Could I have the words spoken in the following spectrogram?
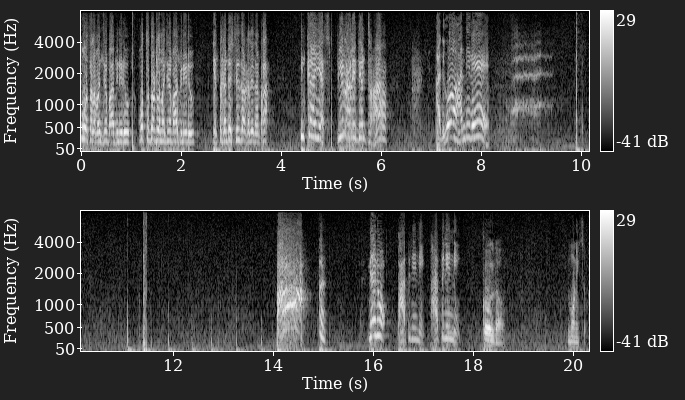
పూతల మధ్యన బాపినీడు ఉత్తదొడ్ల మధ్యన బాపినీడు ఇంతకంటే స్టిల్ దొరకలేదంట్రా. ఇంకా ఎస్పీ రాలేదేంట్రా? అదిగో అందివే! నేను Papineni Papineni. Cool down morning sir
